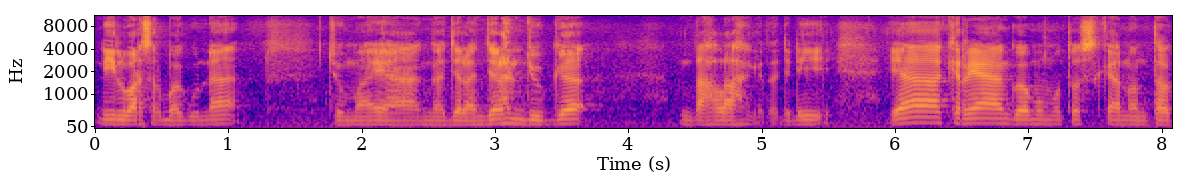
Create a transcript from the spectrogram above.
di luar serbaguna. Cuma ya nggak jalan-jalan juga entahlah gitu. Jadi ya akhirnya gue memutuskan untuk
